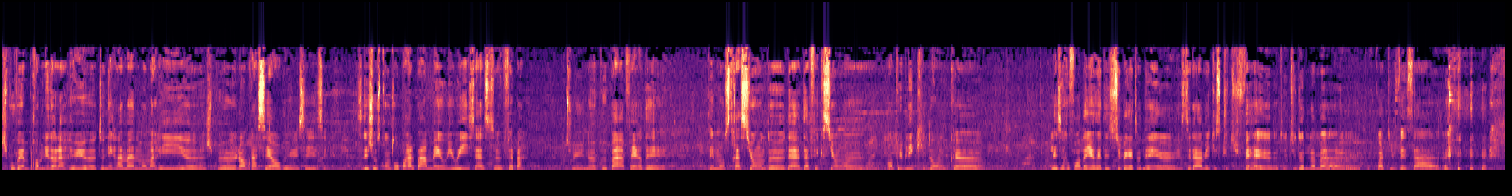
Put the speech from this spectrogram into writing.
je pouvais me promener dans la rue, euh, tenir la main de mon mari, euh, je peux l'embrasser en rue. C'est, des choses dont on parle pas, mais oui, oui, ça se fait pas. Tu ne peux pas faire des démonstrations d'affection en public. Donc, les enfants d'ailleurs étaient super étonnés. Euh, c'est là, mais qu'est-ce que tu fais? Tu, donnes la main Pourquoi tu fais ça?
